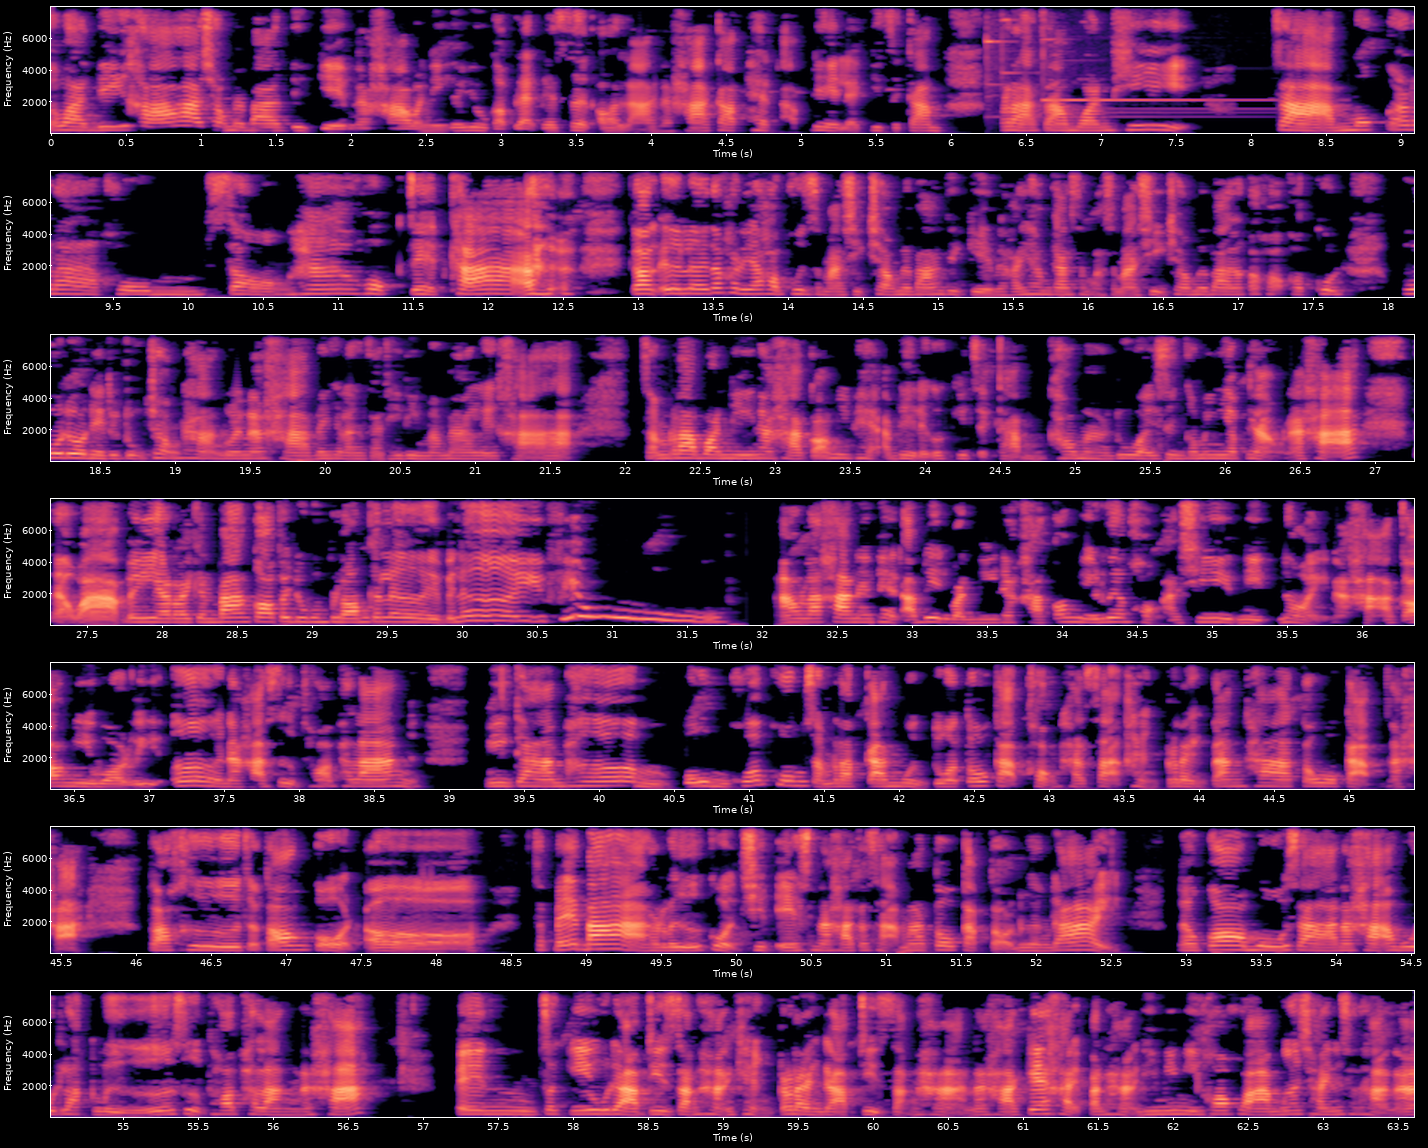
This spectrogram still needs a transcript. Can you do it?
สวัสดีค่ะ ช่องแม่บ้านติดเกมนะคะ วันนี้ก็อยู่กับ Black Desert ออนไลน์นะคะ กับแพทอัปเดตและกิจกรรมประจำวันที่ 3 มกราคม 2567 ค่ะ ก่อนอื่นเลยต้องขออนุญาตขอบคุณสมาชิกช่องแม่บ้านติดเกมนะคะที่ทำการสมัครสมาชิกช่องแม่บ้านแล้วก็ขอขอบคุณผู้ดูในทุกๆช่องทางด้วยนะคะ เป็นกำลังใจที่ดีมากๆเลยค่ะ สำหรับวันนี้นะคะก็มีแพทอัปเดตแล้วก็กิจกรรมเข้ามาด้วย ซึ่งก็ไม่เงียบเหงานะคะ แต่ว่ามีอะไรกันบ้างก็ไปดูพร้อมๆกันเลย ไปเลยฟิวเอาละค่ะในแพทอัปเดตวันนี้นะคะ ก็มีเรื่องของอาชีพนิดหน่อยนะคะ ก็มีวอริเออร์นะคะ สืบทอดพลัง มีการเพิ่มปุ่มควบคุมสำหรับการหมุนตัวโต้กลับของทักษะแข็งแกร่งตั้งท่าโต้กลับนะคะ ก็คือจะต้องกดเอ่อ สเปซบาร์หรือกดชิป S นะคะ จะสามารถโต้กลับต่อเนื่องได้ แล้วก็มูซานะคะ อาวุธหลักหรือสืบทอดพลังนะคะ เป็นสกิลดาบจิตสังหารแข็งแกร่งดาบจิตสังหารนะคะ แก้ไขปัญหาที่ไม่มีข้อความเมื่อใช้ในสถานะ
